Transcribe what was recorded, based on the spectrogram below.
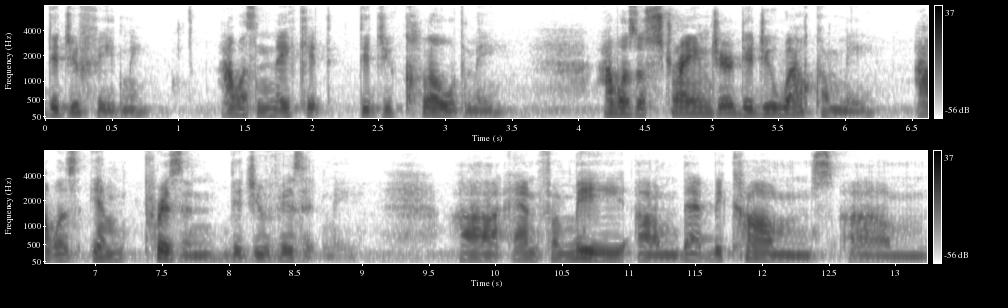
did you feed me? I was naked, did you clothe me? I was a stranger, did you welcome me? I was in prison, did you visit me? Uh, and for me, um, that becomes um,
